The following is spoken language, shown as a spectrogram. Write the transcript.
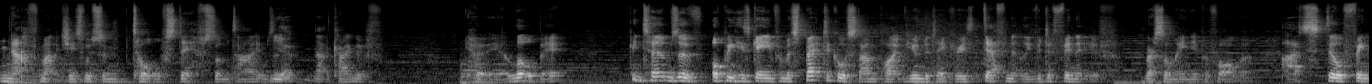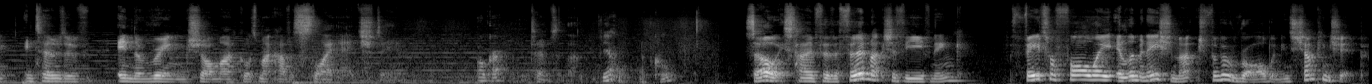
naff matches with some total stiffs sometimes. and Yeah. that kind of hurt it a little bit. In terms of upping his game from a spectacle standpoint, The Undertaker is definitely the definitive WrestleMania performer. I still think, in terms of in the ring, Shawn Michaels might have a slight edge to him Okay. in terms of that. Yeah. Cool. So it's time for the third match of the evening Fatal four way elimination match for the Raw Women's Championship.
